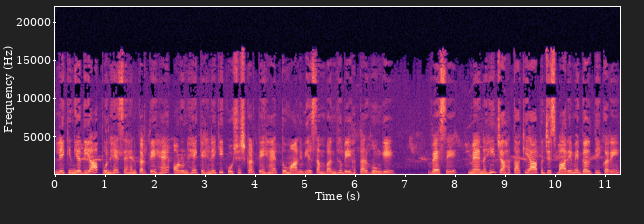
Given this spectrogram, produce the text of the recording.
लेकिन यदि आप उन्हें सहन करते हैं और उन्हें कहने की कोशिश करते हैं तो मानवीय संबंध बेहतर होंगे। वैसे, मैं नहीं चाहता कि आप जिस बारे में गलती करें,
